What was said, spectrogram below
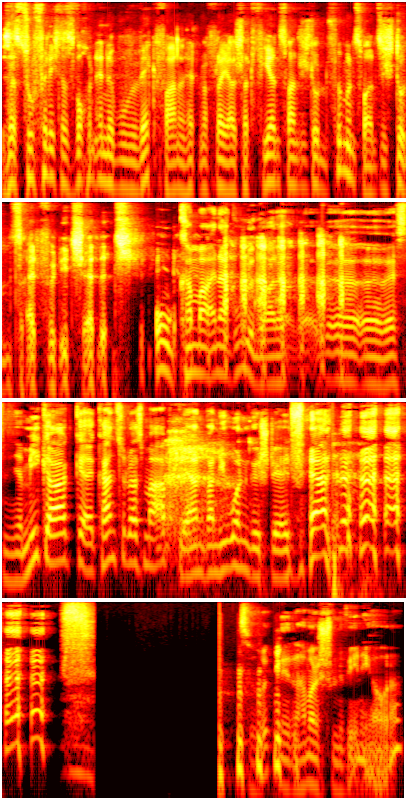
Ist das zufällig das Wochenende, wo wir wegfahren? Dann hätten wir vielleicht anstatt 24 Stunden 25 Stunden Zeit für die Challenge. Oh, kann mal einer googeln gerade. äh, äh, wer ist denn hier? Mika, kannst du das mal abklären, wann die Uhren gestellt werden? Zurück? Nee, dann haben wir eine Stunde weniger, oder?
